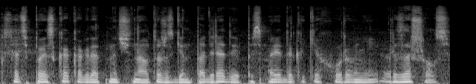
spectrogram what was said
Кстати, ПСК когда-то начинал тоже с генподряда и посмотри, до каких уровней разошелся.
